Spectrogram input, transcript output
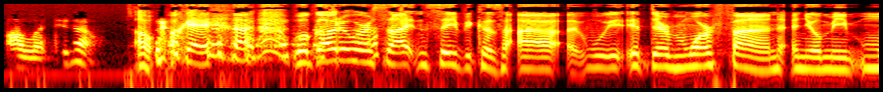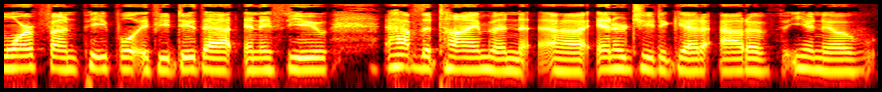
I'll let you know. Oh, okay. we'll go to our site and see because uh, we, they're more fun, and you'll meet more fun people if you do that. And if you have the time and uh, energy to get out of, you know,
